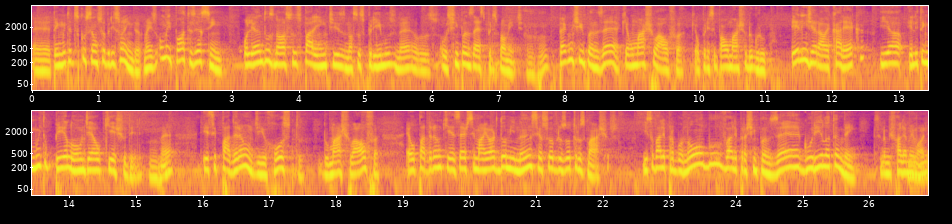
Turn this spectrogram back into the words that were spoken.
é, tem muita discussão sobre isso ainda. Mas uma hipótese é assim: olhando os nossos parentes, nossos primos, né? Os, os chimpanzés principalmente. Pega um chimpanzé que é um macho alfa, que é o principal macho do grupo. Ele, em geral, é careca e a- ele tem muito pelo onde é o queixo dele, né? Esse padrão de rosto do macho alfa é o padrão que exerce maior dominância sobre os outros machos. Isso vale para bonobo, vale para chimpanzé, gorila também, se não me falha a memória.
